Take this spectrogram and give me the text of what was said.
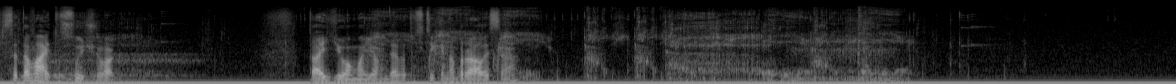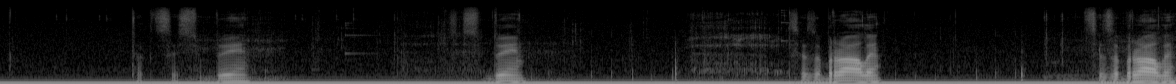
Все, давай, тусуй, чувак. Та йо-моє, де ви тут стільки набралися, а? Так, це сюди. Сюди. Це забрали. Це забрали.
